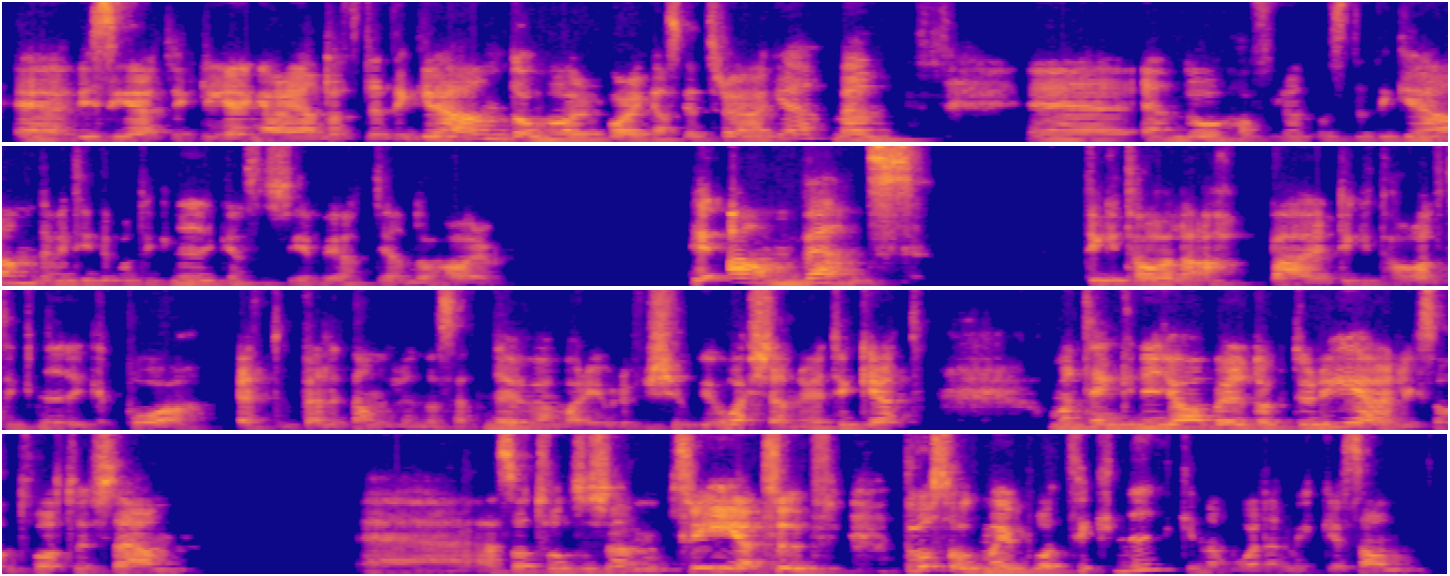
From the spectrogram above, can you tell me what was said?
Eh, vi ser att regleringar har ändrats lite grann. De har varit ganska tröga, men eh, ändå har förändrats lite grann. När vi tittar på tekniken så ser vi att det ändå har det används digitala appar, digital teknik på ett väldigt annorlunda sätt nu än vad det gjorde för 20 år sedan. Och jag tycker att om man tänker när jag började doktorera liksom 2000, eh, alltså 2003 typ, då såg man ju på teknik inom vården mycket som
